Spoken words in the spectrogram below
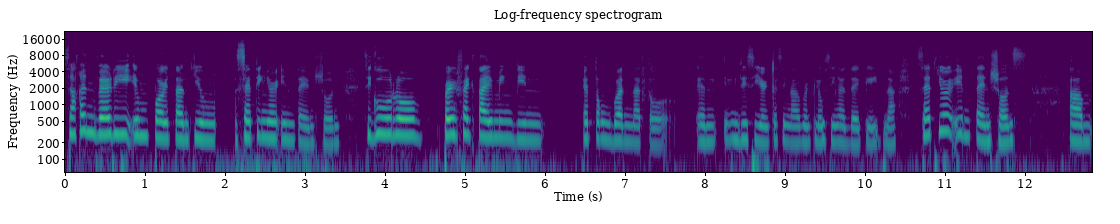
Sa akin, very important yung setting your intention. Siguro, perfect timing din itong buwan na to and in this year kasi nga we're closing a decade na set your intentions um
